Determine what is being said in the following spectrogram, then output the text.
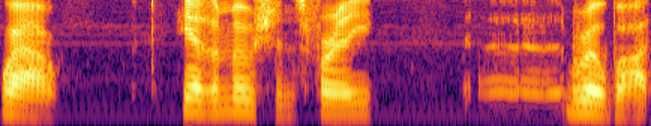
Wow. He has emotions for a uh, robot.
